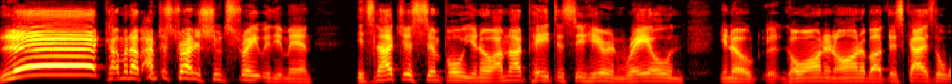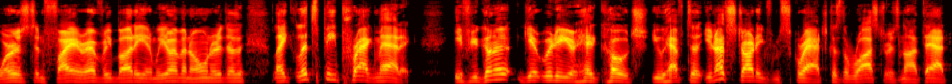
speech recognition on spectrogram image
learned coming up. I'm just trying to shoot straight with you, man. It's not just simple. You know, I'm not paid to sit here and rail and, you know, uh, go on and on about this guy's the worst and fire everybody and we don't have an owner. that doesn't like. Let's be pragmatic. If you're gonna get rid of your head coach, you have to. You're not starting from scratch because the roster is not that.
